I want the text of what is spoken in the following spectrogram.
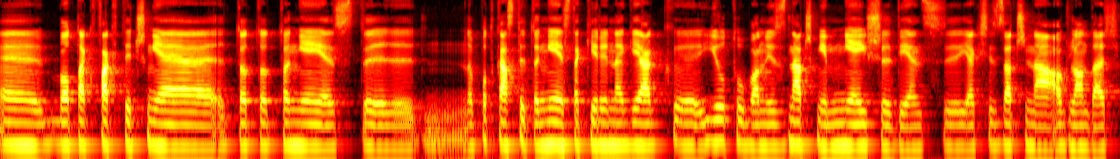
E, bo tak faktycznie to, to, to nie jest, e, no podcasty to nie jest taki rynek jak e, YouTube, on jest znacznie mniejszy, więc jak się zaczyna oglądać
